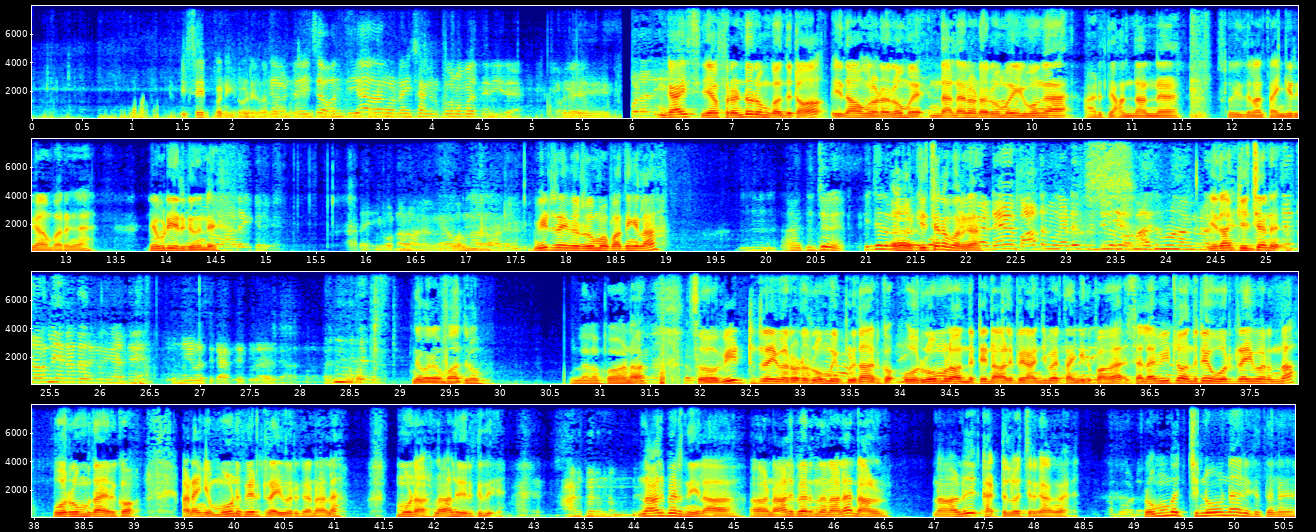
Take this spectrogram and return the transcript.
டிசைட் பண்ணிக்க வேண்டியதானே நைஸா வந்தியா? நைஸ் அங்கிட்டு போன மாதிரி தெரியுது கைஸ் என் ஃப்ரெண்டு ரூமுக்கு வந்துட்டோம். இதுதான் அவங்களோட ரூமு இந்த அண்ணனோட ரூமு இவங்க அடுத்து அந்த அண்ணன். ஸோ இதெல்லாம் தங்கியிருக்காங்க பாருங்க. எப்படி இருக்குதுண்டு வீட் டிரைவர் ரூமை பார்த்தீங்களா? கிச்சனு பாருங்க. இதுதான் கிச்சனு இந்த பாருங்க பாத்ரூம் உள்ளெல்லாம் போக வேணாம். ஸோ வீட்டு டிரைவரோட ரூம் இப்படி தான் இருக்கும். ஒரு ரூமில் வந்துட்டு நாலு பேர் அஞ்சு பேர் தங்கியிருப்பாங்க. சில வீட்டில் வந்துட்டு ஒரு டிரைவர் இருந்தால் ஒரு ரூம் தான் இருக்கும். ஆனால் இங்கே மூணு பேர் டிரைவர் இருக்கறனால மூணா நாலு இருக்குது. நாலு பேர் இந்த நாலு பேர் இருந்தீங்களா? நாலு பேர் இருந்தனால நாலு நாலு கட்டில் வச்சுருக்காங்க. ரொம்ப சின்னோண்டா இருக்குது தானே?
